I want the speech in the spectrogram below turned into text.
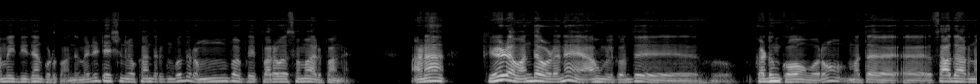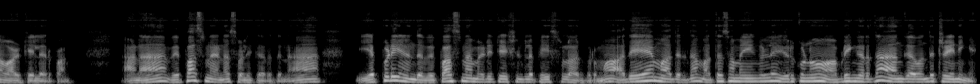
அமைதி தான் கொடுக்கும். அந்த மெடிடேஷனில் உட்காந்துருக்கும் போது ரொம்ப அப்படியே பரவசமாக இருப்பாங்க. ஆனால் கீழே வந்த உடனே அவங்களுக்கு வந்து கடும் கோபம் வரும். மற்ற சாதாரண வாழ்க்கையில் இருப்பாங்க. ஆனா விபாசனா என்ன சொல்லி தருதுன்னா எப்படி இந்த விபாசனா மெடிடேஷன்ல பீஸ்ஃபுல்லா இருக்கிறோமோ அதே மாதிரி தான் மற்ற சமயங்களிலும் இருக்கணும் அப்படிங்கிறது தான் அங்க வந்து ட்ரைனிங்கு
